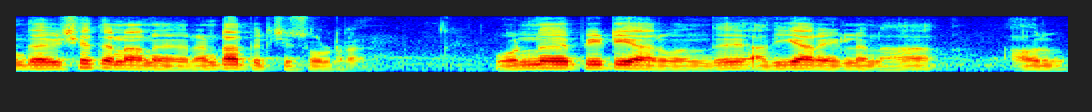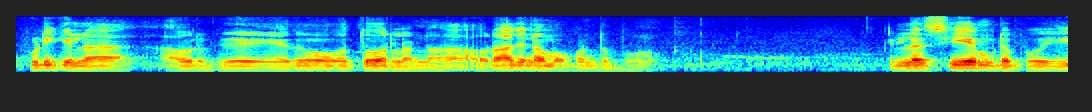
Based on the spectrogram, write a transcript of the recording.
இந்த விஷயத்தை நான் ரெண்டாக பிரித்து சொல்கிறேன் ஒன்று பிடிஆர் வந்து அதிகாரம் இல்லைன்னா அவருக்கு பிடிக்கல அவருக்கு எதுவும் ஒத்து வரலன்னா அவர் ராஜினாமா பண்ணிட்டு போகணும். இல்லை சிஎம்கிட்ட போய்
